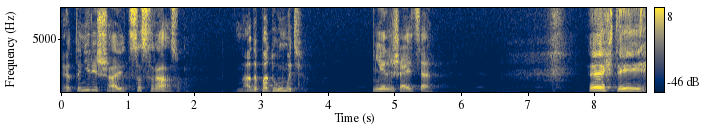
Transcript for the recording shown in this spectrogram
Это не решается сразу. Надо подумать. Не решается? Эх ты.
